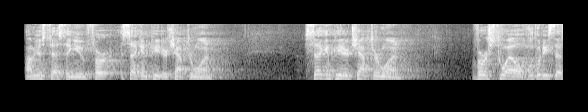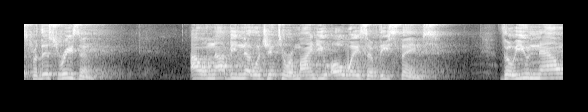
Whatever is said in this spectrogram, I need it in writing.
I'm just testing you for 2 Peter chapter 1. 2 Peter chapter 1, verse 12. Look what he says. For this reason, I will not be negligent to remind you always of these things. Though you now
